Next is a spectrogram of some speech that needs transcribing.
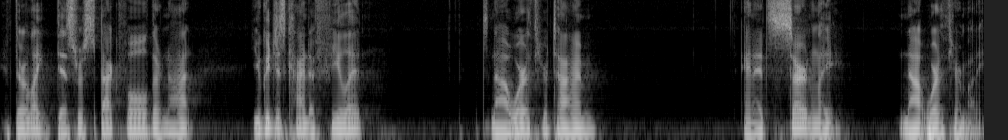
if they're like disrespectful, they're not, you could just kind of feel it. It's not worth your time, and it's certainly not worth your money.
